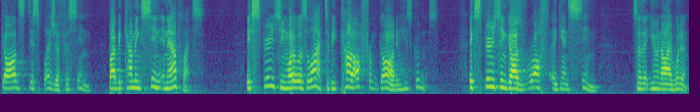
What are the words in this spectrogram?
God's displeasure for sin by becoming sin in our place, experiencing what it was like to be cut off from God and His goodness, experiencing God's wrath against sin so that you and I wouldn't.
